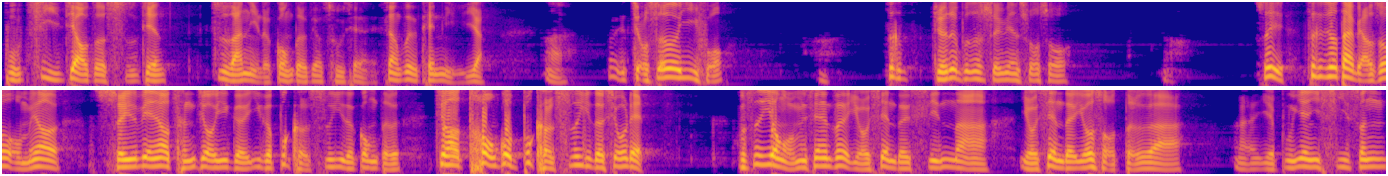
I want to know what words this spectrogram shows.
不计较的时间，自然你的功德就出现。像这个天女一样，啊，九十二亿佛，啊，这个绝对不是随便说说，所以这个就代表说我们要。随便要成就一个一个不可思议的功德，就要透过不可思议的修炼，不是用我们现在这个有限的心呐，有限的有所得啊，嗯，也不愿意牺牲，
